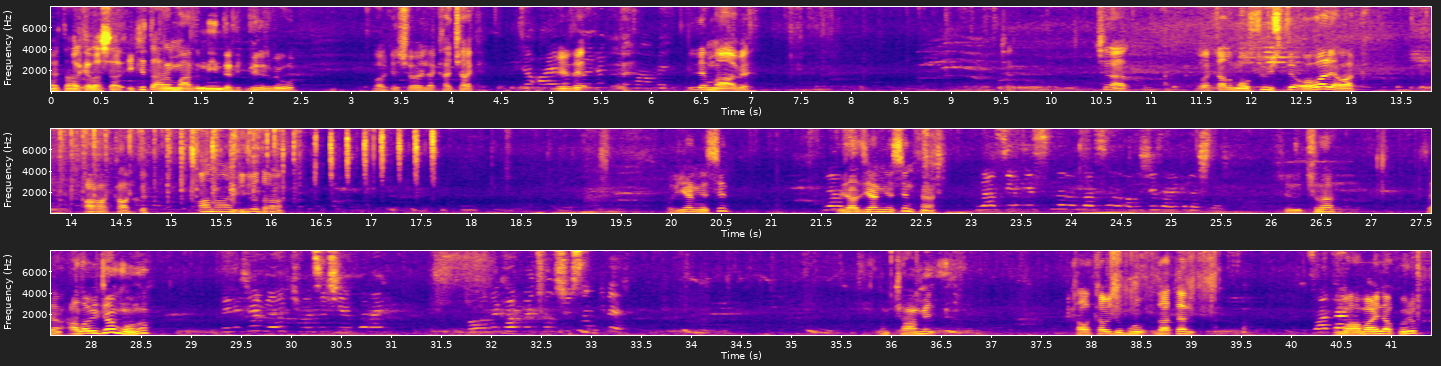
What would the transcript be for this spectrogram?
Evet arkadaşlar iki tane mardin indirdik. Bir bu. Bakın şöyle kaçak. Bir de Bir de- mavi. Çınar. Bakalım o su içti. O var ya bak. Aha kalktı. Ana gidiyor daha. Yem yesin. Biraz, biraz, Biraz yem yesin. Ha. yem yesinler ondan sonra alacağız arkadaşlar. Şimdi Çınar. Sen alabilecek misin onu? Havada kalmaya çalışırsam gider. Kamil kalkabilir. Bu zaten Zaten mamayla kuyruk.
